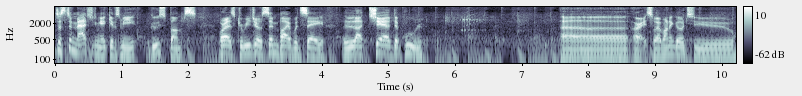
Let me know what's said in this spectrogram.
Just imagining it gives me goosebumps. Or as Kirijo Senpai would say, La chair de poule. Uh, all right, so I want to go to...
